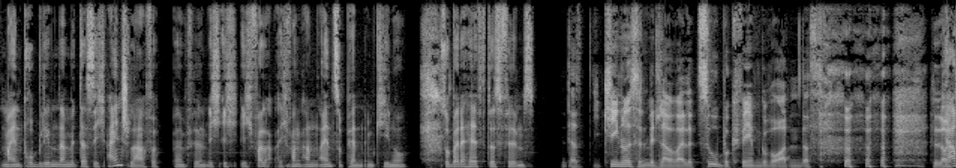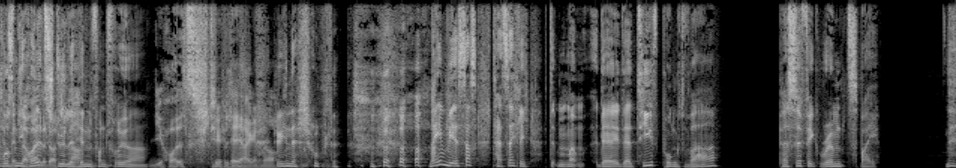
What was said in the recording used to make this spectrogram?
mein Problem damit, dass ich einschlafe beim Film. Ich, ich, ich, fall, ich fange an einzupennen im Kino. So bei der Hälfte des Films. Das, die Kinos sind mittlerweile zu bequem geworden, dass Leute ja, wo sind die Holzstühle hin von früher? Die Holzstühle, ja genau. Wie in der Schule. Nein, wie ist das? Tatsächlich, der, der Tiefpunkt war Pacific Rim 2. Den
